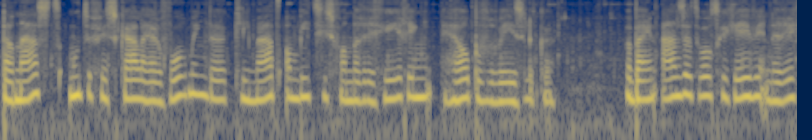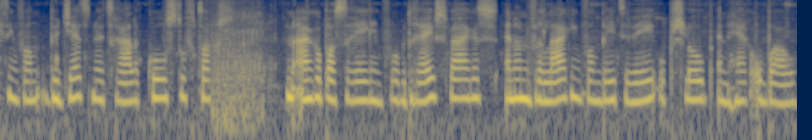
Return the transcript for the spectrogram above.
Daarnaast moet de fiscale hervorming de klimaatambities van de regering helpen verwezenlijken, waarbij een aanzet wordt gegeven in de richting van budgetneutrale koolstoftax, een aangepaste regeling voor bedrijfswagens en een verlaging van BTW op sloop en heropbouw.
